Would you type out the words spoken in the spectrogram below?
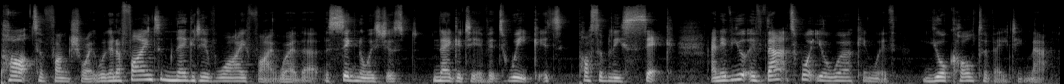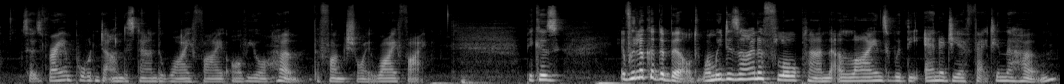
parts of feng shui. We're going to find some negative Wi Fi where the, the signal is just negative, it's weak, it's possibly sick. And if, you, if that's what you're working with, you're cultivating that. So it's very important to understand the Wi Fi of your home, the feng shui Wi Fi. Because if we look at the build, when we design a floor plan that aligns with the energy affecting the home,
